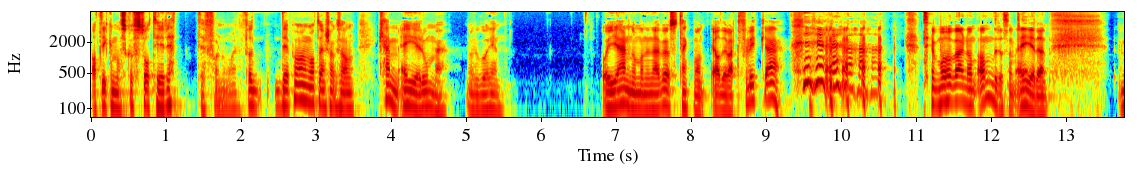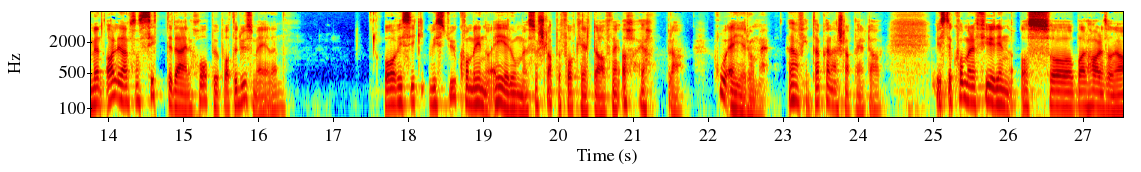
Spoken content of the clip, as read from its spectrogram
At ikke man skal stå til rette for noen. For det er på mange måter en slags sånn Hvem eier rommet når du går inn? Og gjerne når man er nervøs, så tenker man ja, det er i hvert fall ikke jeg. det må være noen andre som eier den. Men alle de som sitter der, håper jo på at det er du som eier den. Og hvis, ikke, hvis du kommer inn og eier rommet, så slapper folk helt av. Tenker, oh, ja, bra. Hun eier rommet. Det var fint, da kan jeg slappe helt av. Hvis det kommer en fyr inn og så bare har en sånn ja,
